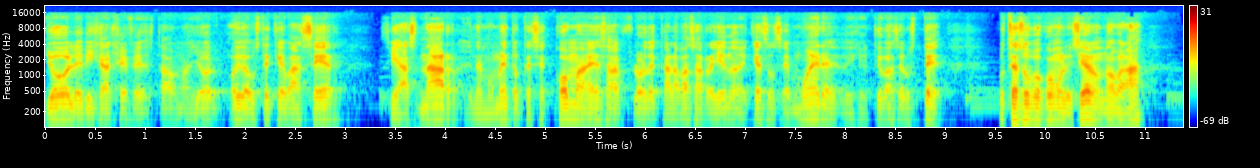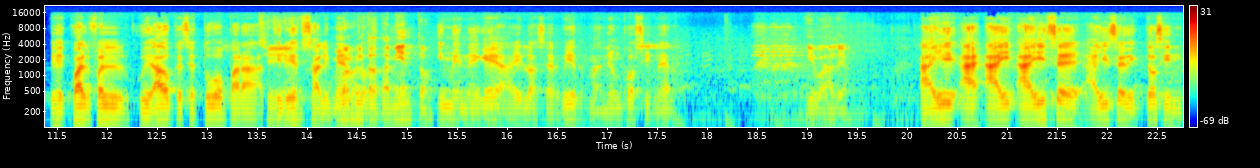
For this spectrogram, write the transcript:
yo le dije al jefe de Estado Mayor, oiga, ¿usted qué va a hacer? Si Aznar, en el momento que se coma esa flor de calabaza rellena de queso, se muere, le dije, ¿qué va a hacer usted? Usted supo cómo lo hicieron, ¿no, verdad? Dije, ¿cuál fue el cuidado que se tuvo para adquirir estos alimentos? ¿Cuál fue el tratamiento? Y me negué a irlo a servir, mandé un cocinero. Y valió. Ahí, ahí, ahí, se, ahí se dictó sin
